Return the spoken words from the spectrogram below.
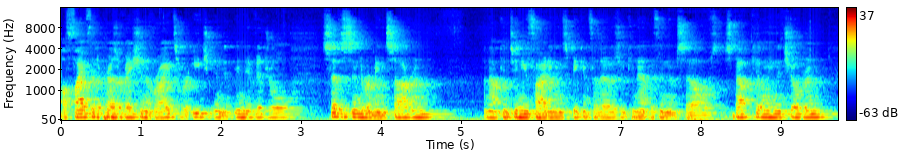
I'll fight for the preservation of rights for each individual citizen to remain sovereign, and I'll continue fighting and speaking for those who cannot defend themselves. Stop killing the children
